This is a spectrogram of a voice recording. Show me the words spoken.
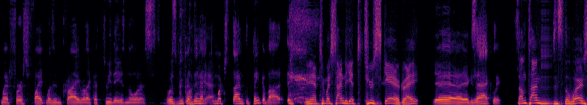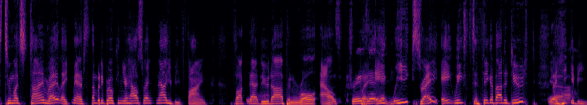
my first fight was in Pride with like a three days notice. It was because I didn't yeah. have too much time to think about it. you didn't have too much time to get too scared, right? Yeah, exactly sometimes it's the worst. Too much time, right? Like, man, if somebody broke in your house right now, you'd be fine. Fuck yeah. that dude up and roll out. It's crazy. But eight weeks, right? Eight weeks to think about a dude. Yeah. Like he could be,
